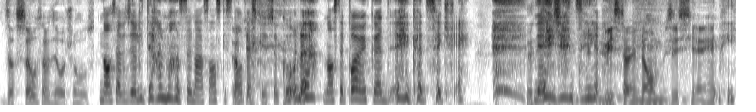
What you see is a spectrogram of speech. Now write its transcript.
dire ça ou ça veut dire autre chose? Non, ça veut dire littéralement ça dans le sens que c'est drôle Ok. parce que ce cours-là, non, c'était pas un code, un code secret. Mais je veux dire, Lui, c'est un non-musicien. oui.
